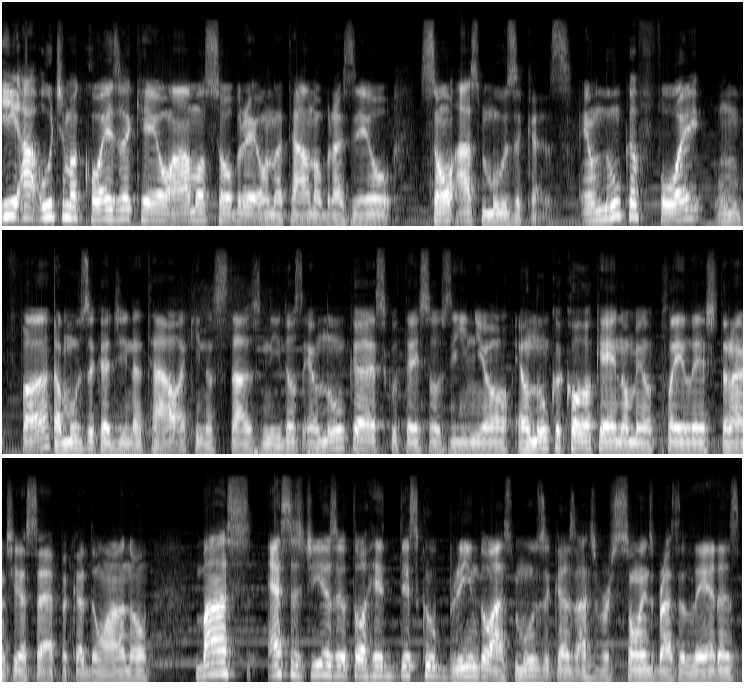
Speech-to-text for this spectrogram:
E a última coisa que eu amo sobre o Natal no Brasil são as músicas. Eu nunca fui um fã da música de Natal aqui nos Estados Unidos. Eu nunca escutei sozinho. Eu nunca coloquei no meu playlist durante essa época do ano. Mas esses dias eu tô redescobrindo as músicas, as versões brasileiras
